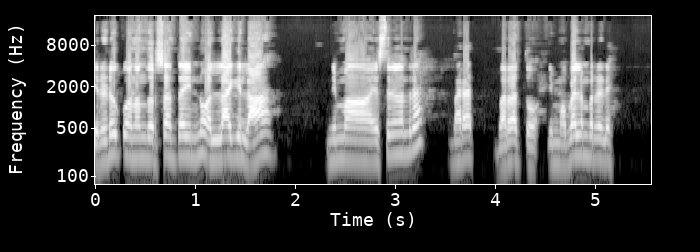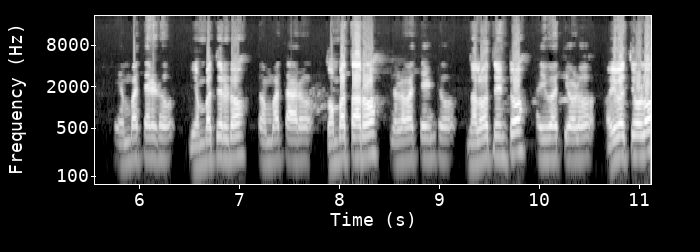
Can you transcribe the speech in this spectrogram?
ಎರಡಕ್ಕೂ ಒಂದೊಂದ್ ವರ್ಷ ಅಂತ ಇನ್ನೂ ಅಲ್ಲಾಗಿಲ್ಲ. ನಿಮ್ಮ ಹೆಸರೇನಂದ್ರೆ ಭರತ್. ಭರತ್ ನಿಮ್ ಮೊಬೈಲ್ ನಂಬರ್ ಹೇಳಿ. ಎಂಬತ್ತೆರಡು. ಎಂಬತ್ತೆರಡು? ತೊಂಬತ್ತಾರು. ತೊಂಬತ್ತಾರು? ನಲವತ್ತೆಂಟು. ನಲವತ್ತೆಂಟು? ಐವತ್ತೇಳು. ಐವತ್ತೇಳು?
